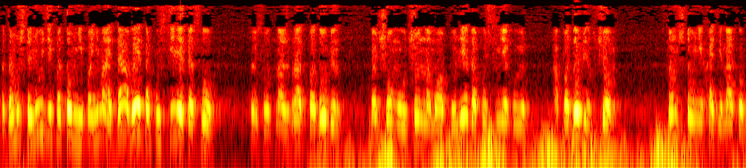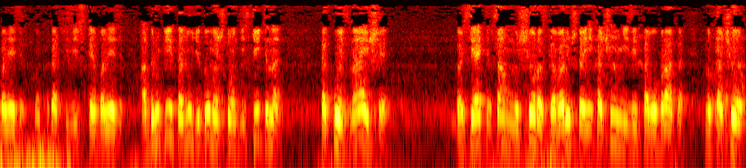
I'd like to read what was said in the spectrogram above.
потому что люди потом не понимают, да, вы это пустили это слух. То есть вот наш брат подобен большому ученому Абдуле, допустим, некую, а подобен в чем? В том, что у них одинаковая болезнь, ну какая-то физическая болезнь. А другие-то люди думают, что он действительно такой знающий, То есть я этим самым еще раз говорю, что я не хочу унизить того брата, но хочу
